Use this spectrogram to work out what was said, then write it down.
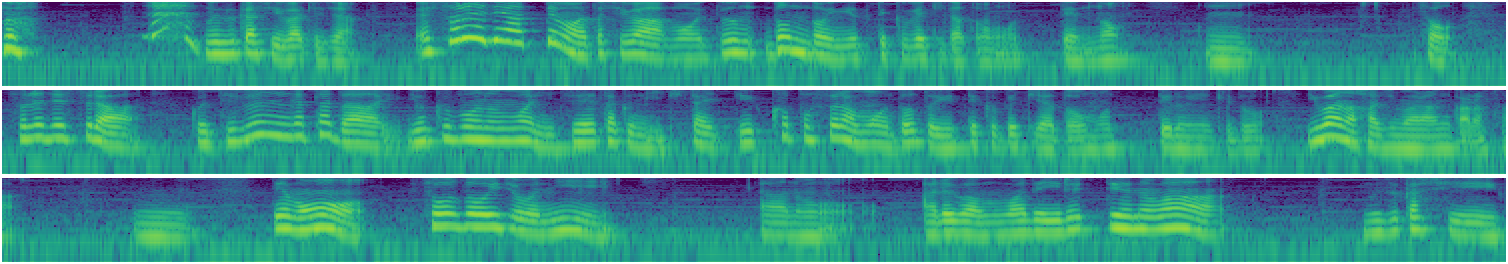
難しいわけじゃん。それであっても私はもうどんどん言ってくべきだと思ってんの。うん。そう。それですらこう自分がただ欲望のままに贅沢に生きたいっていうことすらもうどんどん言ってくべきだと思ってるんやけど言わな始まらんからさ、うん、でも想像以上にあのあるがままでいるっていうのは難しい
